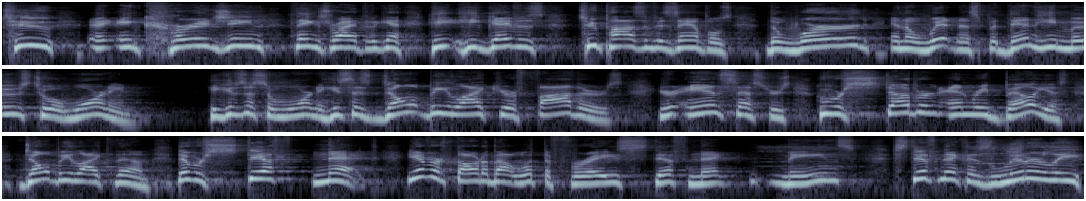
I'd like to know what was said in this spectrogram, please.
two encouraging things right at the beginning. He, he gave us two positive examples the word and a witness, but then he moves to a warning. He gives us a warning. He says, Don't be like your fathers, your ancestors who were stubborn and rebellious. Don't be like them. They were stiff necked. You ever thought about what the phrase stiff necked means? Stiff necked is literally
